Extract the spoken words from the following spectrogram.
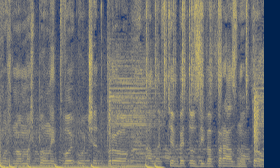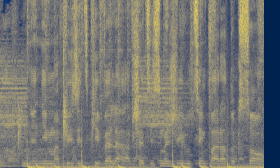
Možno máš plný tvoj účet bro Ale v tebe to zýva prázdnotou. Není ma fyzicky veľa Všetci sme žijúcim paradoxom.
